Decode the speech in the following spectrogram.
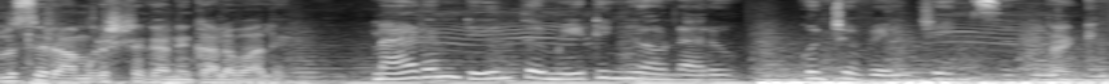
తులసి రామకృష్ణ గారిని కలవాలి. మేడం టీంతో మీటింగ్లో ఉన్నారు. కొంచెం వెయిట్ చేయండి సార్. థ్యాంక్ యూ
